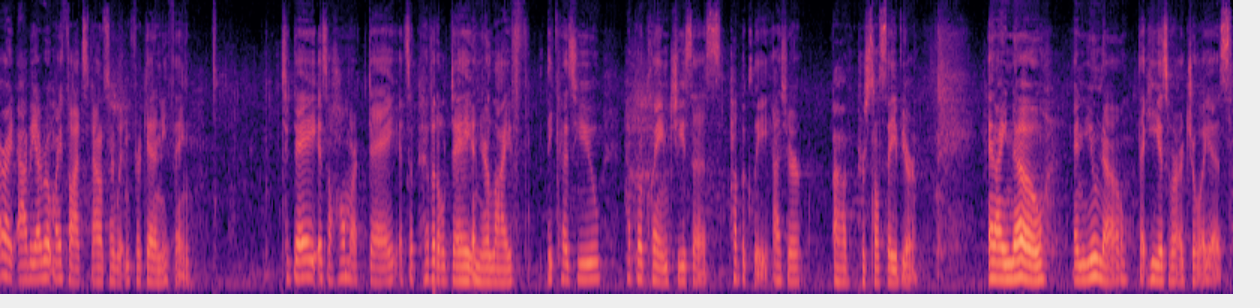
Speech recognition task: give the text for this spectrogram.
All right, Abby, I wrote my thoughts down so I wouldn't forget anything. Today is a hallmark day, it's a pivotal day in your life because you have proclaimed Jesus publicly as your uh, personal Savior. And I know, and you know, that He is where our joy is.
